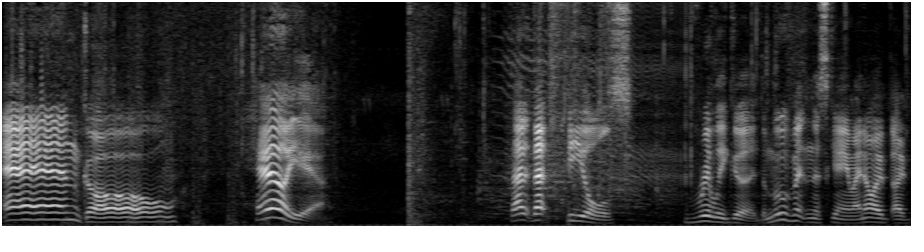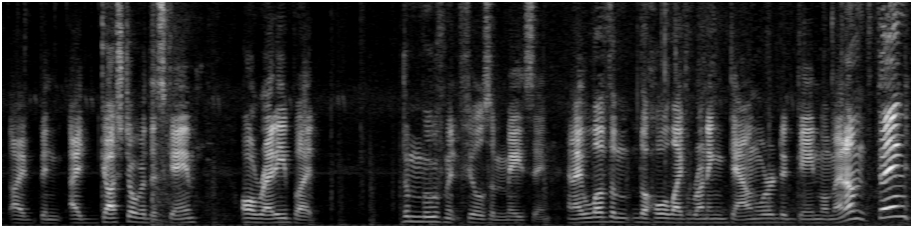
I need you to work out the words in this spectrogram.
And go. Hell yeah. That, that feels really good. The movement in this game, I know I've, I've, I've been, I gushed over this game already, but the movement feels amazing. And I love the, the whole, like, running downward to gain momentum thing.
